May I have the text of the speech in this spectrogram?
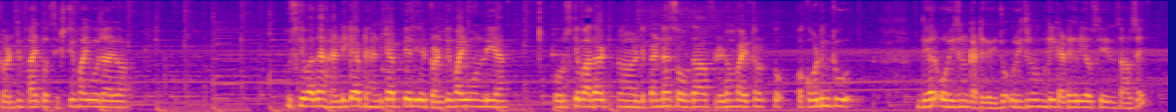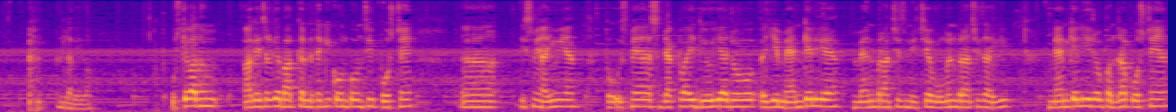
ट्वेंटी फाइव तो सिक्सटी फाइव हो जाएगा। उसके बाद है हैंडीकैप्ड हैंडीकैप के लिए ट्वेंटी फाइव ओनली है। और उसके बाद dependence of the freedom fighter तो according to their original category जो ओरिजिनल उनकी कैटेगरी है, उसके हिसाब से लगेगा। तो उसके बाद हम आगे चल के बात कर लेते हैं कि कौन कौन सी पोस्टें इसमें आई हुई हैं। तो इसमें सब्जेक्ट वाइज दी हुई है जो, ये मैन के लिए है। मैन ब्रांचेज नीचे वुमेन ब्रांचेज आएगी। मैन के लिए जो पंद्रह पोस्टें हैं,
